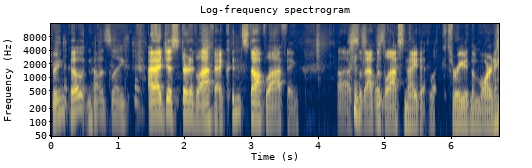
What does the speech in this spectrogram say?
green dreamcoat and i was like and i just started laughing i couldn't stop laughing uh, so that was last night at like three in the morning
